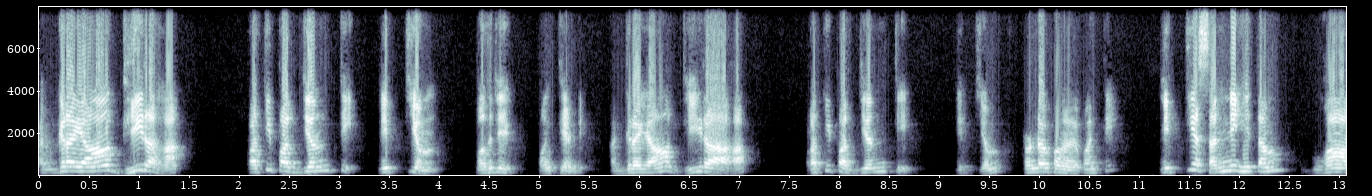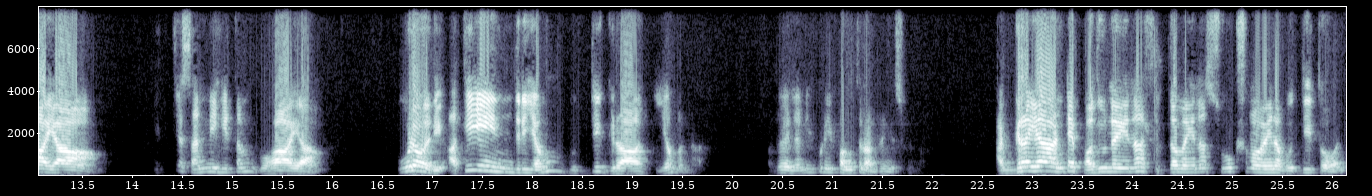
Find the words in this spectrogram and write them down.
అగ్రయా ధీర ప్రతిపద్యంతి నిత్యం. మొదటి పంక్తి అండి. అగ్రయా ధీరా ప్రతిపద్యంతి నిత్యం రెండవ పంక్తి. నిత్య సన్నిహితం గుహాయాం. నిత్య సన్నిహితం గుహాయాం. మూడవది అతీంద్రియం బుద్ధిగ్రాహ్యం అన్నారు అర్థమైందండి? ఇప్పుడు ఈ పంక్తులు అర్థం చేసుకుందాం. అగ్రయ అంటే పదునైన శుద్ధమైన సూక్ష్మమైన బుద్ధితో అని.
